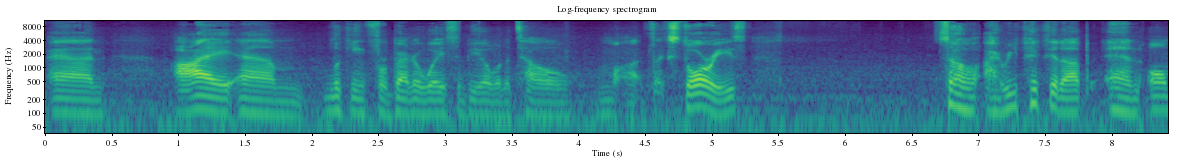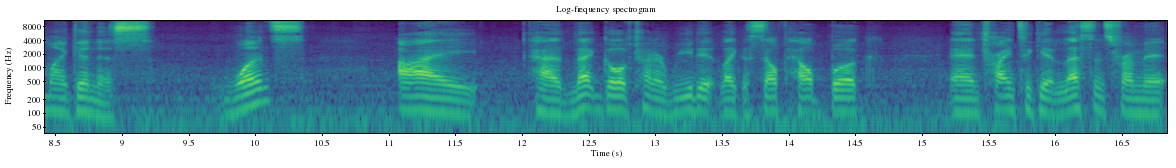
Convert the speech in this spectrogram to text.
and I am looking for better ways to be able to tell like stories so I repicked it up, and oh my goodness, once I had let go of trying to read it like a self help book and trying to get lessons from it,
